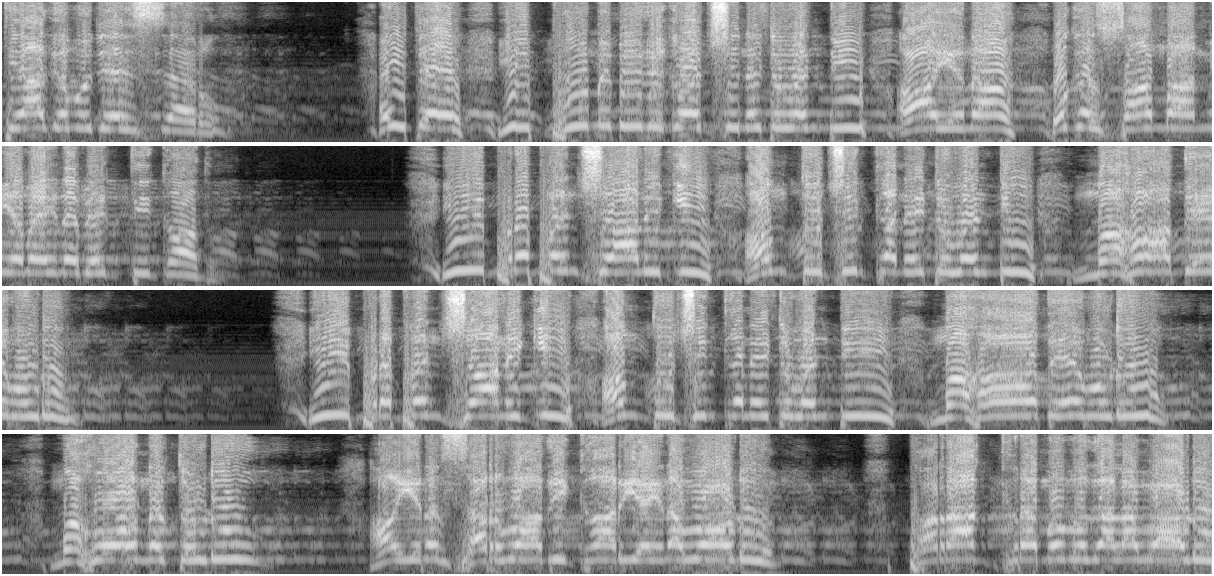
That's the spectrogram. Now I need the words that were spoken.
త్యాగము చేశారు? అయితే ఈ భూమి మీదకి వచ్చినటువంటి ఆయన ఒక సామాన్యమైన వ్యక్తి కాదు. ఈ ప్రపంచానికి అంతు చిక్కనటువంటి మహాదేవుడు. ఈ ప్రపంచానికి అంతు చిక్కనటువంటి మహాదేవుడు మహోన్నతుడు ఆయన సర్వాధికారి అయిన వాడు పరాక్రమము గలవాడు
